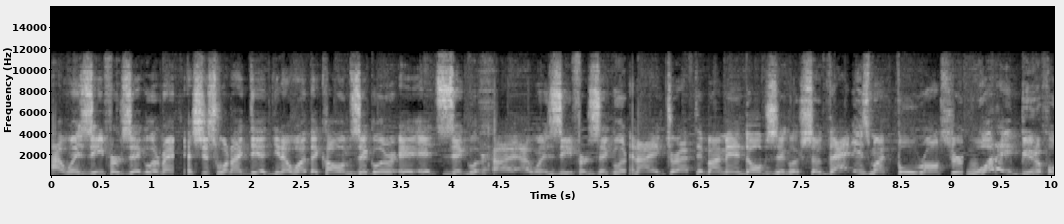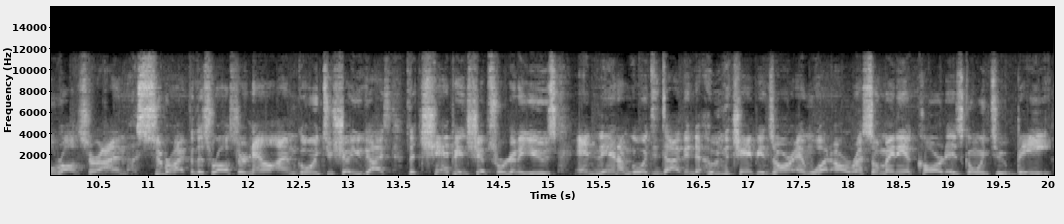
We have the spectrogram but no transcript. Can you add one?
I went Z for Ziggler, man. It's just what I did. You know what? They call him Ziggler. It, it's Ziggler. I, I went Z for Ziggler, and I drafted my man Dolph Ziggler. So that is my full roster. What a beautiful roster. I'm super hyped for this roster. Now I'm going to show you guys the championships we're going to use, and then I'm going to dive into who the champions are and what our WrestleMania card is going to be.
